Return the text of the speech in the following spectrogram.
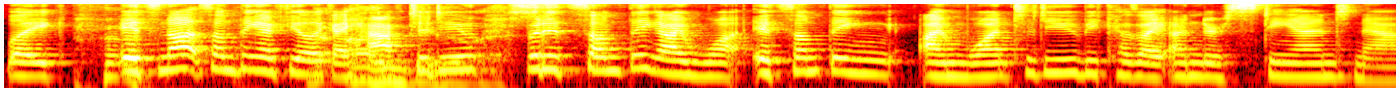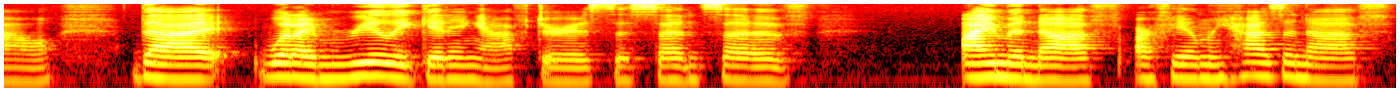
Like it's not something I feel like I have to do, list. but it's something I want it's something I want to do because I understand now that what I'm really getting after is the sense of I'm enough, our family has enough,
